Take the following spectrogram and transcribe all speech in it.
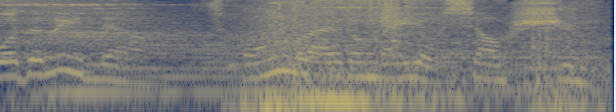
我的力量从来都没有消失。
